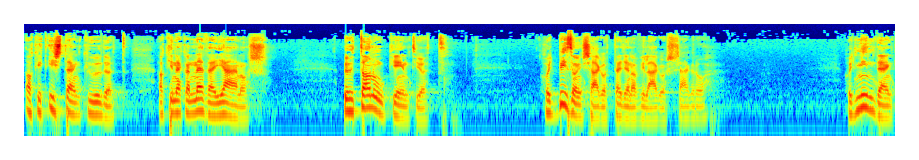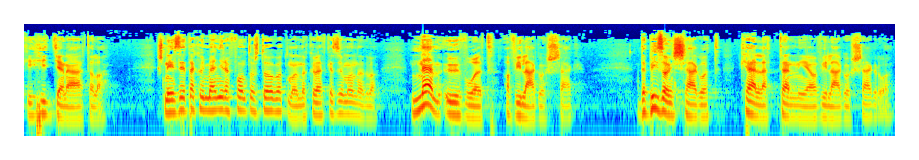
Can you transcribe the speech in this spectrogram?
akit Isten küldött, akinek a neve János. Ő tanúként jött, hogy bizonyságot tegyen a világosságról. Hogy mindenki higgyen általa. És nézzétek, hogy mennyire fontos dolgot mond a következő mondatban. Nem ő volt a világosság, de bizonyságot kellett tennie a világosságról.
